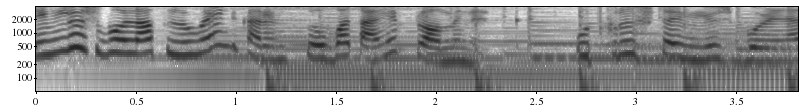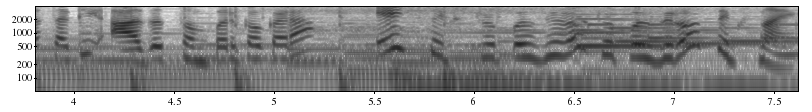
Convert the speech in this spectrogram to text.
इंग्लिश बोला फ्लुएंट कारण सोबत आहे प्रॉमिनंट उत्कृष्ट इंग्लिश बोलण्यासाठी आजच संपर्क करा. Eight six triple zero triple zero six nine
